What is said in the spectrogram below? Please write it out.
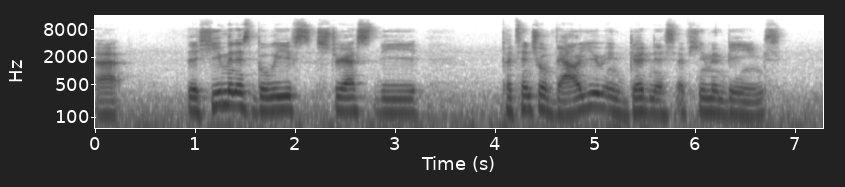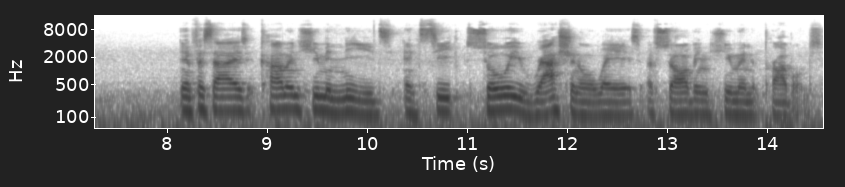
yeah. Uh, the humanist beliefs stress the potential value and goodness of human beings, emphasize common human needs, and seek solely rational ways of solving human problems.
